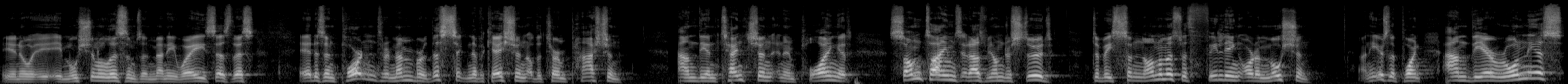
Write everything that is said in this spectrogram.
you know, emotionalisms in many ways, He says this It is important to remember this signification of the term passion and the intention in employing it. Sometimes it has been understood to be synonymous with feeling or emotion. And here's the point and the erroneous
